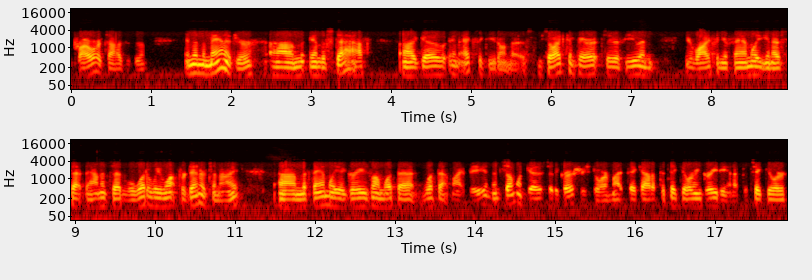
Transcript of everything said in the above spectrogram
prioritizes them, and then the manager um, and the staff – uh, go and execute on those. So I'd compare it to if you and your wife and your family, you know, sat down and said, "Well, what do we want for dinner tonight?" Um, the family agrees on what that what that might be, and then someone goes to the grocery store and might pick out a particular ingredient, a particular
